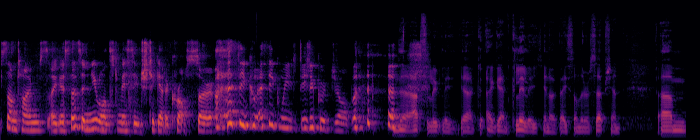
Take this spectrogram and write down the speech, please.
Sometimes I guess that's a nuanced message to get across. So I think I think we did a good job. yeah, absolutely. Yeah, again, clearly, you know, based on the reception. Um,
